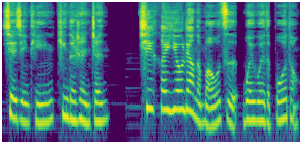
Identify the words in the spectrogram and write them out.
谢景亭听得认真。漆黑幽亮的眸子微微的波动，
